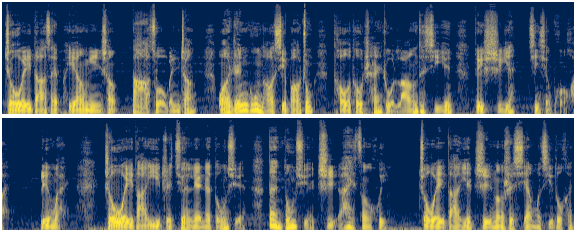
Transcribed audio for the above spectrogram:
周伟达在培养皿上大做文章，往人工脑细胞中偷偷掺入狼的基因，对实验进行破坏。另外，周伟达一直眷恋着董雪，但董雪只爱曾辉。周伟达也只能是羡慕嫉妒恨，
